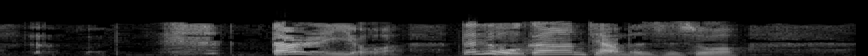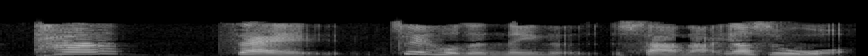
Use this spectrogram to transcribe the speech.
当然有啊。但是我刚刚讲的是说，他在最后的那个刹那，要是我，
